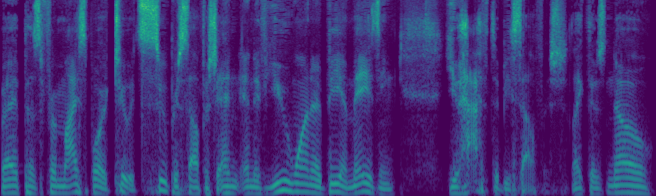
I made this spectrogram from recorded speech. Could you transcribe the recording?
right? Because for my sport too, it's super selfish. And and if you want to be amazing, you have to be selfish. Like there's no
